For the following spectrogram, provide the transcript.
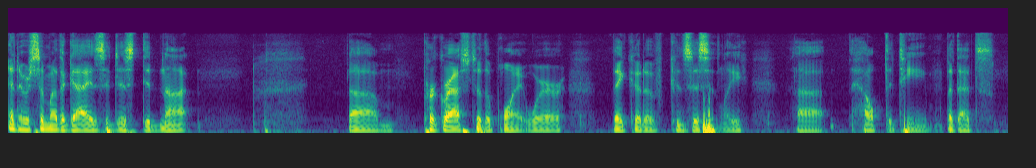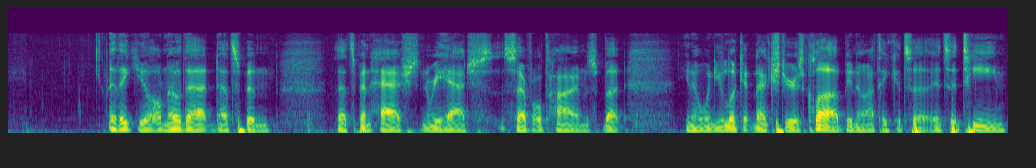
and there were some other guys that just did not um, progressed to the point where they could have consistently uh, helped the team. But that's, I think you all know that that's been that's been hashed and rehashed several times. But you know, when you look at next year's club, you know, I think it's a it's a team.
